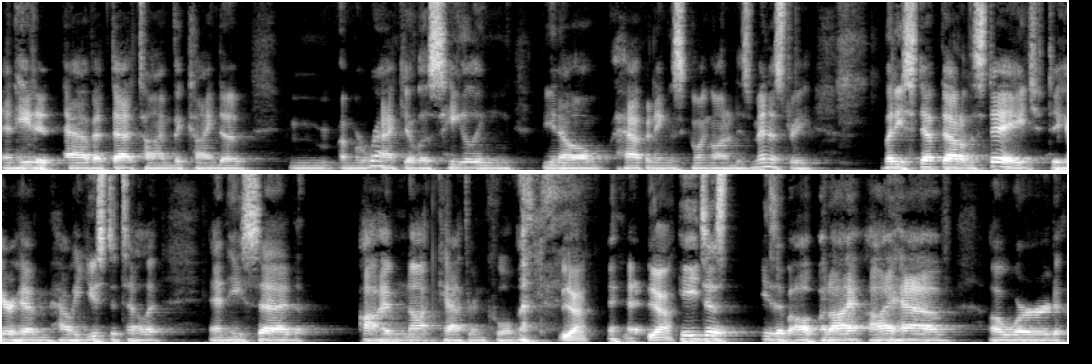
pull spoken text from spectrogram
and he didn't have at that time the kind of m- a miraculous healing, you know, happenings going on in his ministry. But he stepped out on the stage to hear him how he used to tell it, and he said, "I'm not Kathryn Kuhlman." Yeah. Yeah. he just he's about but i i have a word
